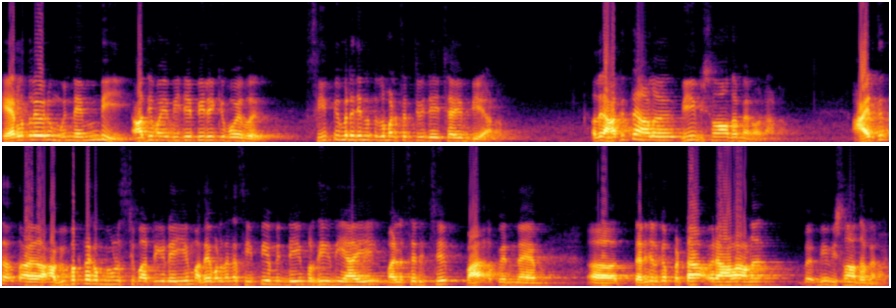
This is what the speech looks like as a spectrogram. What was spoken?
കേരളത്തിലെ ഒരു മുൻ എം പി ആദ്യമായി ബി ജെ പിയിലേക്ക് പോയത് സി പി എമ്മിന്റെ ചിഹ്നത്തിൽ മത്സരിച്ച് വിജയിച്ച എം പി ആണ്. അതിൽ ആദ്യത്തെ ആൾ വി വിശ്വനാഥ മേനോനാണ് ആയിരത്തി അവിഭക്ത കമ്മ്യൂണിസ്റ്റ് പാർട്ടിയുടെയും അതേപോലെ തന്നെ സി പി എമ്മിന്റെയും പ്രതിനിധിയായി മത്സരിച്ച് പിന്നെ തിരഞ്ഞെടുക്കപ്പെട്ട ഒരാളാണ് വി വിശ്വനാഥ മേനോൻ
